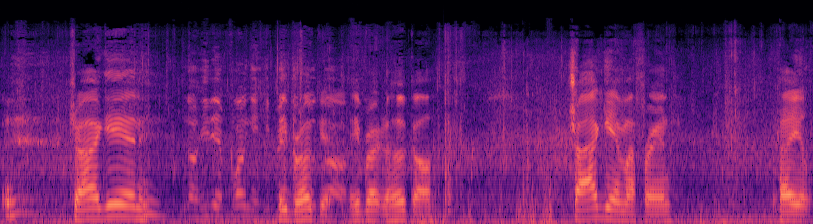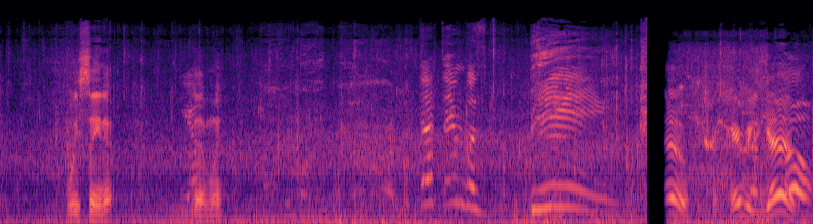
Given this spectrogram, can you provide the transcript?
Try again. No, he didn't flung it. He broke it. He broke the hook off. Try again, my friend. Hey, we seen it, Yep. didn't we? That thing was big. Oh, here we go.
